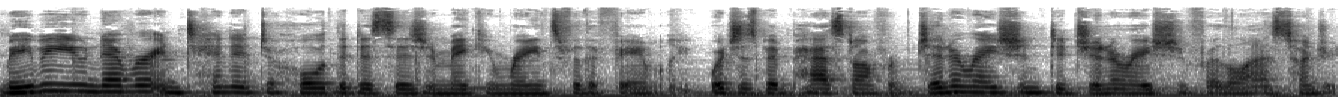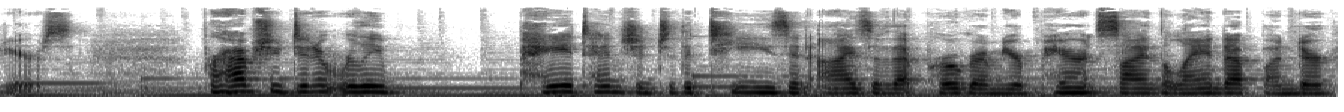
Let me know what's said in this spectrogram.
Maybe you never intended to hold the decision making reins for the family, which has been passed on from generation to generation for the last hundred years. Perhaps you didn't really pay attention to the T's and I's of that program your parents signed the land up under,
